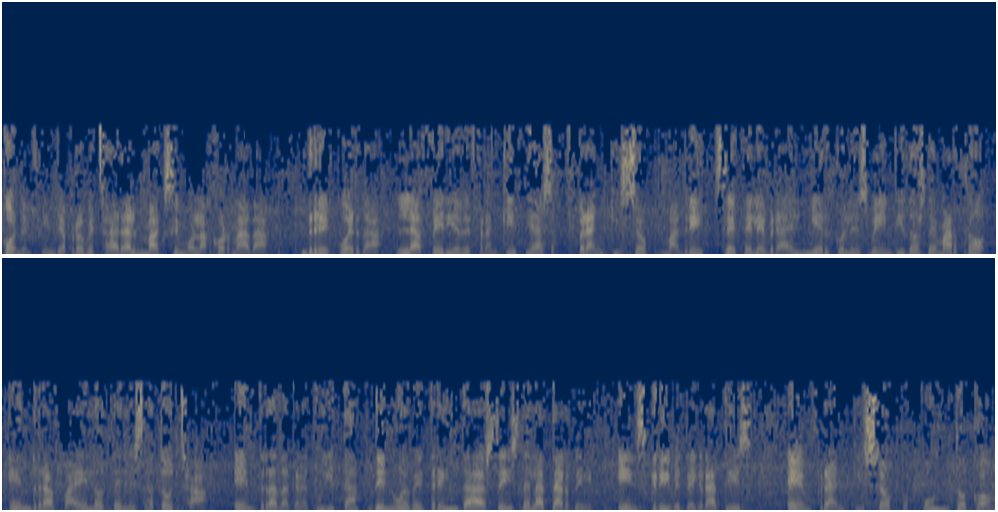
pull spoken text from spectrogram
con el fin de aprovechar al máximo la jornada. Recuerda, la Feria de Franquicias Franquishop Madrid se celebra el miércoles 22 de marzo en Rafael Hoteles Atocha. Entrada gratuita de 9.30 a 6 de la tarde. Inscríbete gratis en franquishop.com.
